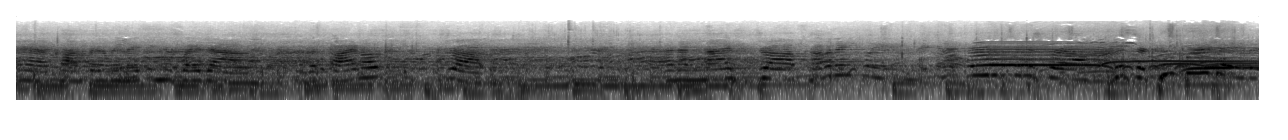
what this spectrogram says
And confidently making his way down to the final drop. And a nice drop coming in clean, making it through the finish ground. Mr. Cooper Davis.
